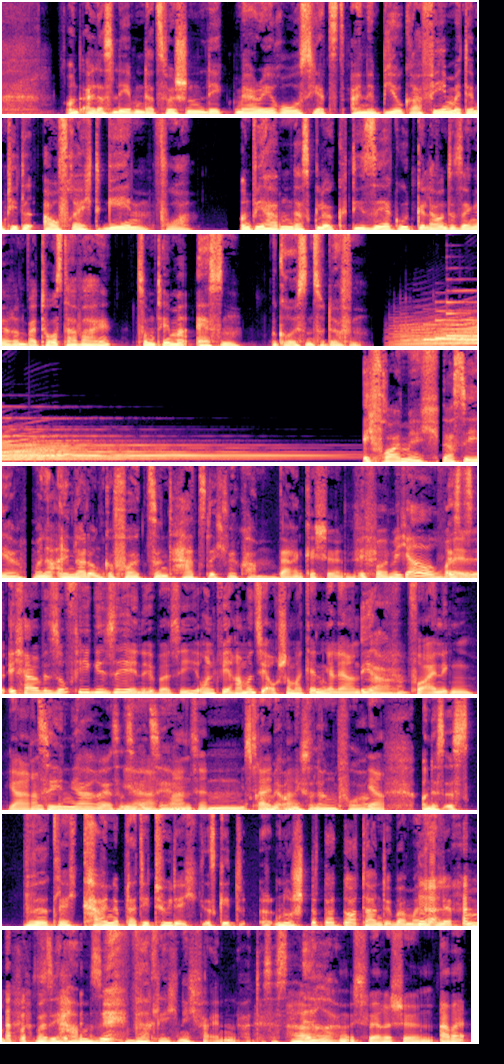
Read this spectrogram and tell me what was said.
und all das Leben dazwischen legt Mary Rose jetzt eine Biografie mit dem Titel Aufrecht gehen vor. Und wir haben das Glück, die sehr gut gelaunte Sängerin bei Toast Hawaii zum Thema Essen begrüßen zu dürfen. Ich freue mich, dass Sie meiner Einladung gefolgt sind. Herzlich willkommen. Dankeschön. Ich freue mich auch, weil es ich habe so viel gesehen über Sie und wir haben uns ja auch schon mal kennengelernt. Ja. Vor einigen Jahren. Zehn Jahre ist es ja, jetzt her. Wahnsinn. Hm, es kommt mir auch nicht so lange vor. Ja. Und es ist wirklich keine Plattitüde. Ich, es geht nur dotternd über meine Lippen, weil sie haben sich wirklich nicht verändert. Das ist irre. Es wäre schön. Aber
